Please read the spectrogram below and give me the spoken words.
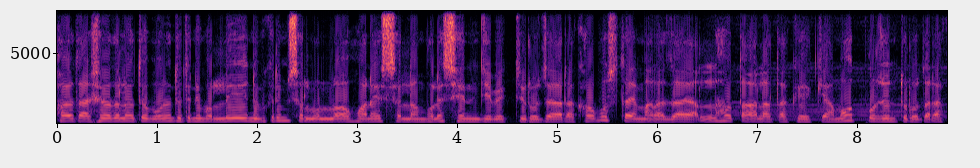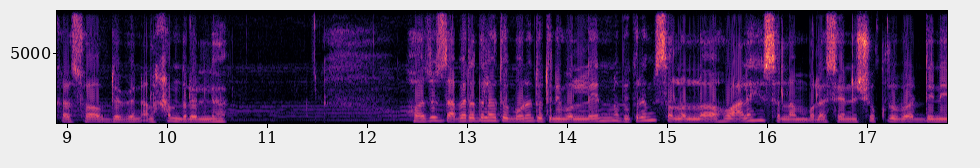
হয়তো আশীর্বাদ হয়তো বর্ণিত তিনি বললেন, নবী করিম সাল্লাহ আলাইসাল্লাম বলেছেন, যে ব্যক্তি রোজা রাখা অবস্থায় মারা যায়, আল্লাহ তালা তাকে কেমত পর্যন্ত রোজা রাখার সব দেবেন। আলহামদুলিল্লাহ। হজরত জাবের আদালত বর্ণিত, তিনি বললেন, নবী করিম সাল্লাহ আলহিসাল্লাম বলেছেন, শুক্রবার দিনে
